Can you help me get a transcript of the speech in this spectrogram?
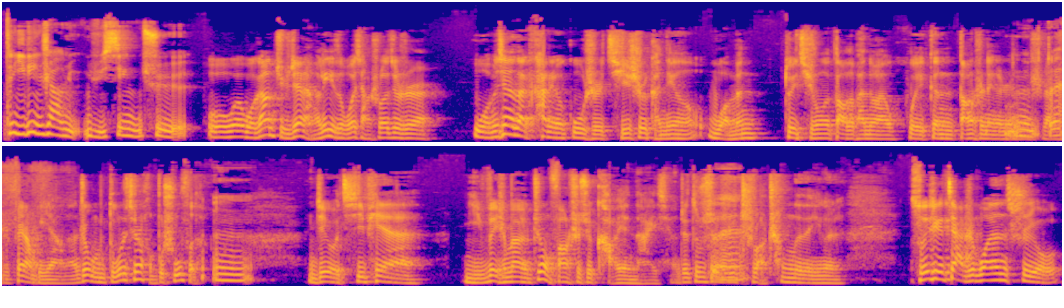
他一定是要女女性去。我我我刚举这两个例子，我想说就是。我们现在在看这个故事，其实肯定我们对其中的道德判断会跟当时那个人的时代是非常不一样的。这我们读着其实很不舒服的。嗯，你这有欺骗，你为什么要用这种方式去考验你的爱情？这都是吃饱撑的的一个人。所以这个价值观是有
